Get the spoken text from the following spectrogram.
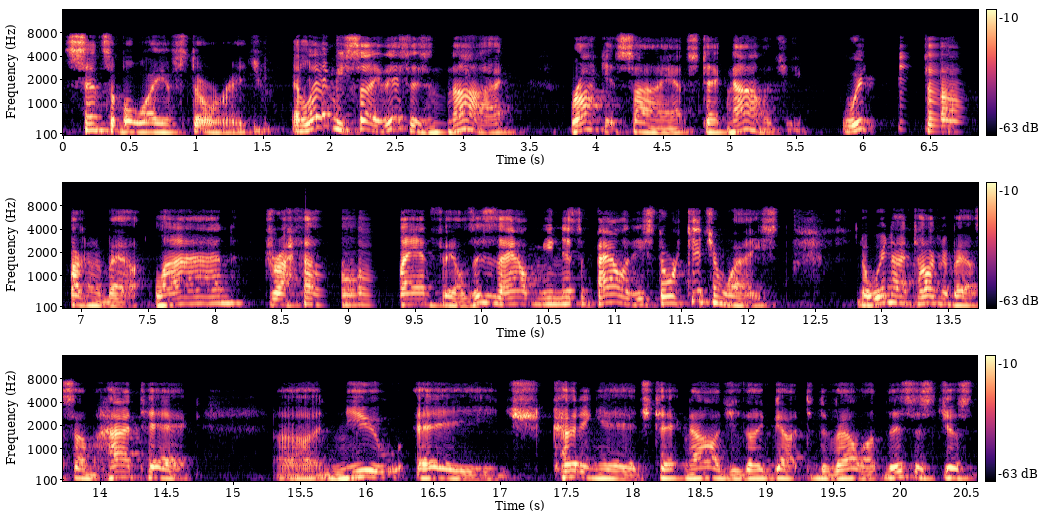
sensible way of storage. And let me say, this is not rocket science technology. We're talking about line, dry landfills. This is how municipalities store kitchen waste. No, we're not talking about some high tech, uh, new age, cutting edge technology they've got to develop. This is just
